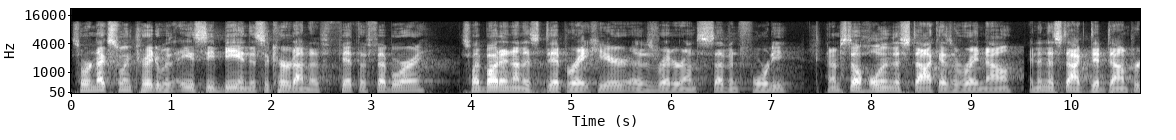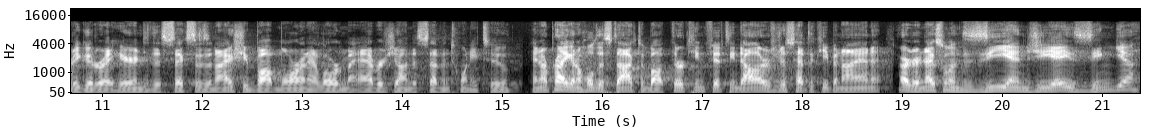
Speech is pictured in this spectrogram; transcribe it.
So our next swing trade was ACB, and this occurred on the 5th of February. So I bought in on this dip right here. It was right around 740. And I'm still holding this stock as of right now. And then the stock dipped down pretty good right here into the sixes. And I actually bought more and I lowered my average down to 722. And I'm probably going to hold this stock to about $13, $15. Just have to keep an eye on it. All right, our next one's ZNGA, Zynga.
